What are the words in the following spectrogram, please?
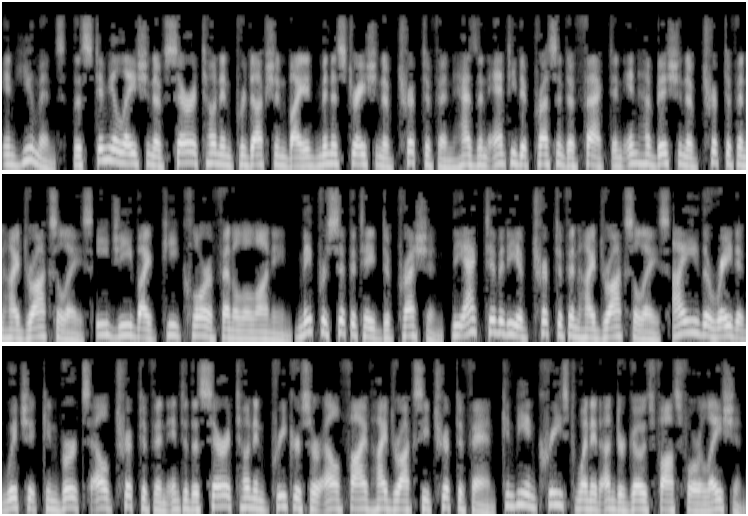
In humans, the stimulation of serotonin production by administration of tryptophan has an antidepressant effect and inhibition of tryptophan hydroxylase, e.g. by p-chlorophenylalanine, may precipitate depression. The activity of tryptophan hydroxylase, i.e. the rate at which it converts L-tryptophan into the serotonin precursor L5-hydroxytryptophan, can be increased when it undergoes phosphorylation.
